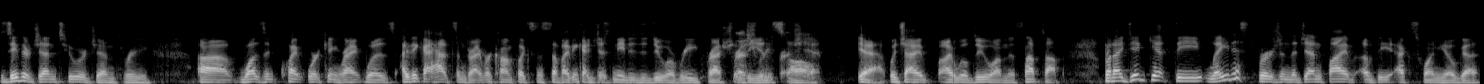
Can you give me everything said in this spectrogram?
is either Gen 2 or Gen 3 uh, wasn't quite working right was I think I had some driver conflicts and stuff. I think I just needed to do a refresh, Fresh of the refresh, install. yeah. Yeah, which I, I will do on this laptop. But I did get the latest version, the Gen 5 of the X1 Yoga.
